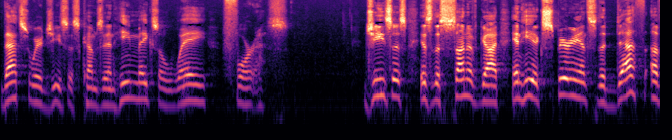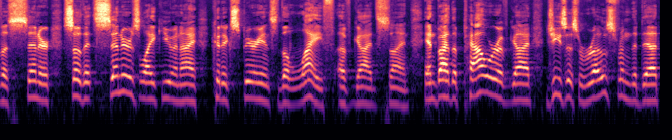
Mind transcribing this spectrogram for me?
That's where Jesus comes in. He makes a way for us. Jesus is the Son of God, and he experienced the death of a sinner so that sinners like you and I could experience the life of God's Son. And by the power of God, Jesus rose from the dead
